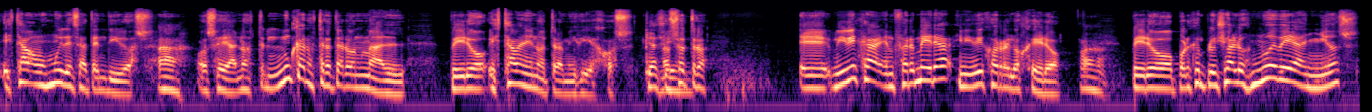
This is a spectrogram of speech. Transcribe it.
Estábamos muy desatendidos. Ah. O sea, nos nunca nos trataron mal, pero estaban en otra mis viejos. ¿Qué hacían? Nosotros, eh, mi vieja enfermera y mi viejo relojero. ah, Pero, por ejemplo, yo a los nueve años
